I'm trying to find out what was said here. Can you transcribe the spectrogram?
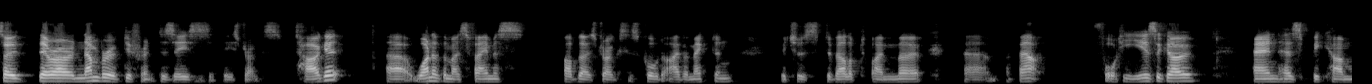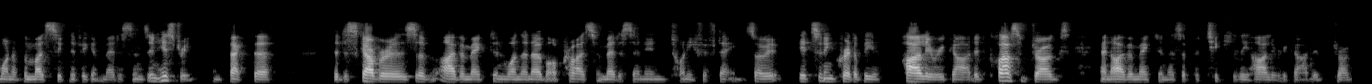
So there are a number of different diseases that these drugs target. Uh, one of the most famous of those drugs is called ivermectin, which was developed by Merck um, about 40 years ago and has become one of the most significant medicines in history. In fact, the, the discoverers of ivermectin won the Nobel Prize for Medicine in 2015. So it, it's an incredibly highly regarded class of drugs, and ivermectin is a particularly highly regarded drug.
